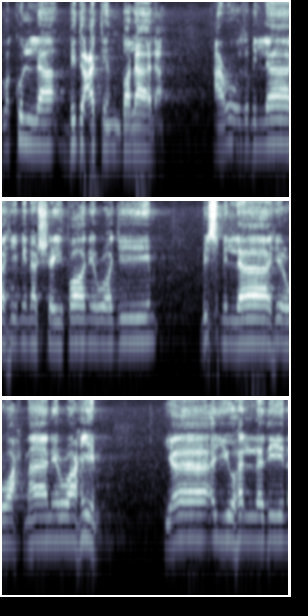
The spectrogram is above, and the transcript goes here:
وكل بدعة ضلالة. أعوذ بالله من الشيطان الرجيم. بسم الله الرحمن الرحيم. يا أيها الذين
